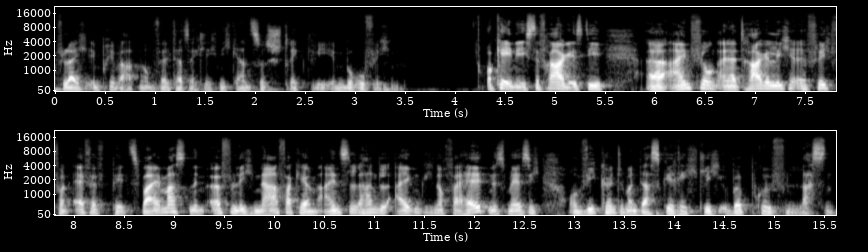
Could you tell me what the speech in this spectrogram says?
Vielleicht im privaten Umfeld tatsächlich nicht ganz so strikt wie im beruflichen. Okay, nächste Frage. Ist die äh, Einführung einer Tragepflicht von FFP2-Masten im öffentlichen Nahverkehr im Einzelhandel eigentlich noch verhältnismäßig und wie könnte man das gerichtlich überprüfen lassen?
